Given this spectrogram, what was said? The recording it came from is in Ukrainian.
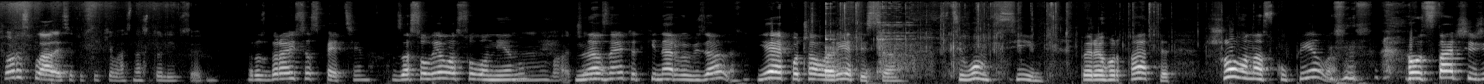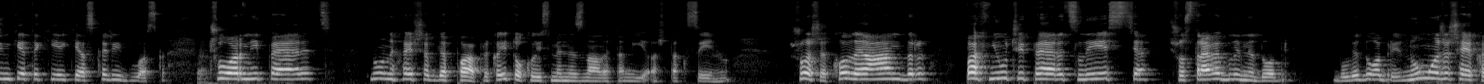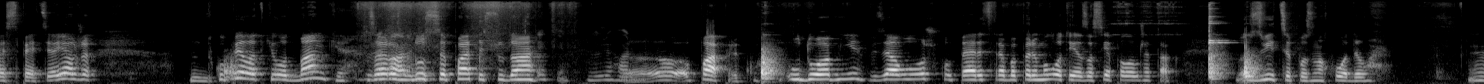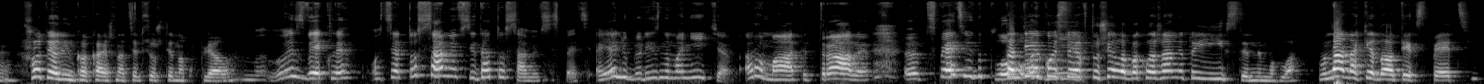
Що розклалися тут скільки у вас на столі сьогодні? Розбираюся спеціями. Засолила солонину. М, Бачу. Мене, знаєте, такі нерви взяли. Я як почала ритися в цілому всім, перегортати. Що вона скупила? От старші жінки, такі, як я, скажіть, будь ласка, чорний перець, ну нехай ще буде паприка. І то колись ми не знали, там є аж так сильно. Що ще? Колеандр, пахнючий перець, листя. Що страви були недобрі. Були добрі. Ну, може, ще якась спеція. Я вже купила такі от банки. Зараз гарні. буду сипати сюди Які? Дуже гарно. е, паприку. Удобні, взяв ложку, перець треба перемолоти, я засипала вже так. Звідси познаходила. Що ти, Алінка, кажеш на це все, що ти накупляла? Ви звикли. Оце то саме, всіда то саме всі спеції. А я люблю різноманіття, аромати, трави, е, спеції до плову. Та ти якось одні. як втушила баклажани, то і їсти не могла. Вона накидала тих спецій.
